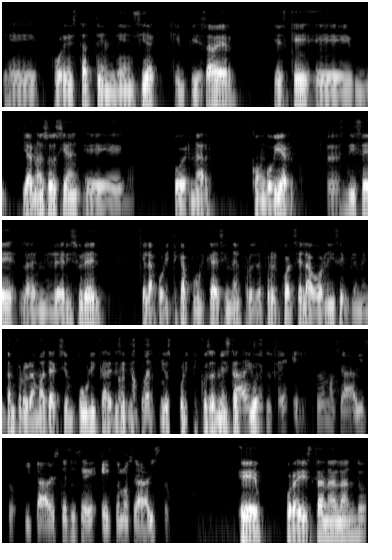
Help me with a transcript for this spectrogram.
eh, por esta tendencia que empieza a haber, y es que eh, ya no asocian gobernar con gobierno. Entonces dice la de Müller y Surel, que la política pública designa el proceso por el cual se elaboran y se implementan programas de acción pública, es decir, dispositivos políticos administrativos. esto no se ha visto y cada vez que sucede, esto no se ha visto. Eh, por ahí están hablando,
